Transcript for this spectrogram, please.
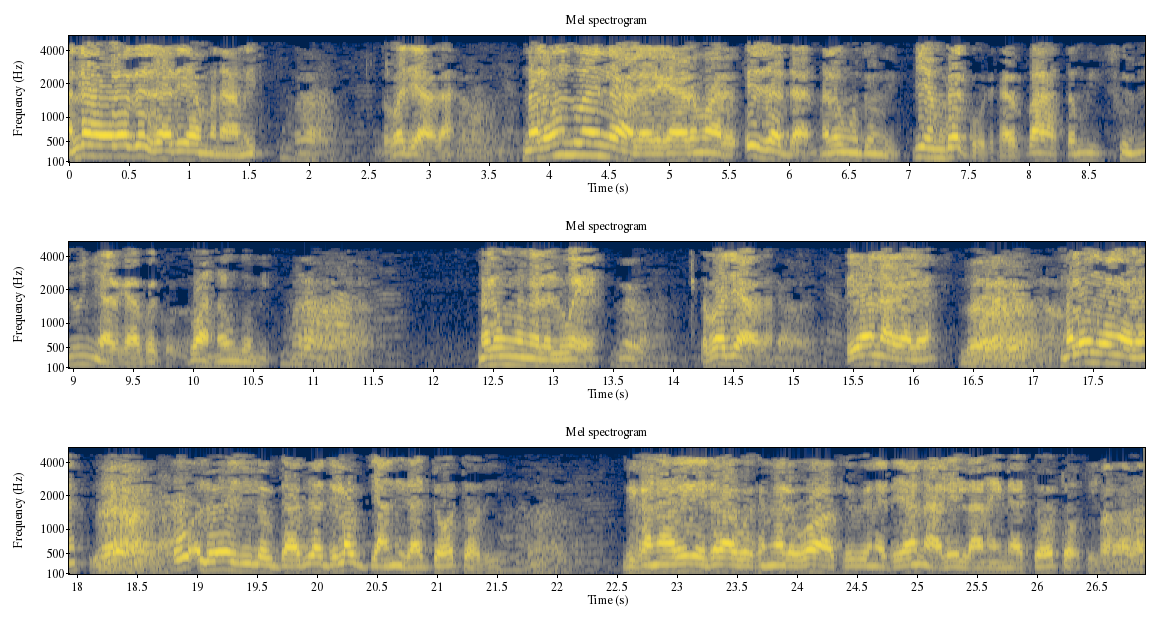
အနာကလည်းသစ္စာတရားမနာမိသဘောကျလားနှလုံးသွင်းကလည်းဒကာရမတို့အစ္ဆဒနှလုံးမသွင်းမိပြင်ဘက်ကိုဒကာသားသမီးဆွေမျိုးညာဒကာဘက်ကိုသွားနှလုံးသွင်းမိမှန်ပါပါနှလုံးသွင်းကလည်းလွဲသဘောကျလားတရားနာကလည်းလွယ်ပါဗျာနှလုံးသွင်းကလည်းလွယ်ပါဗျာ။အိုးအလွယ်စီလောက်တာပြဒီလောက်ကြံနေတာတော်တော်သေး။ဒီခန္ဓာလေးတွေတရားဝယ်ခင်ဗျားတို့ဝါဖြည်းဖြည်းနဲ့တရားနာလေးလာနိုင်တာတော်တော်သေးမှန်ပါပါ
